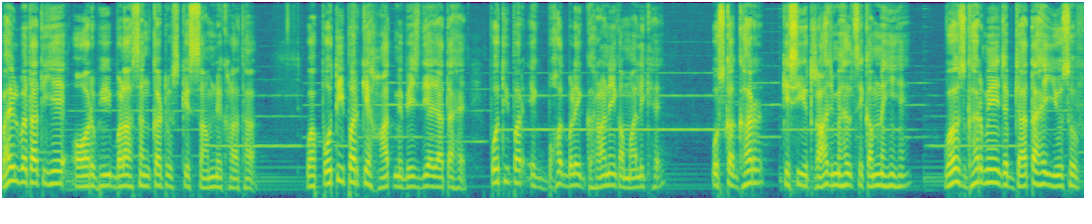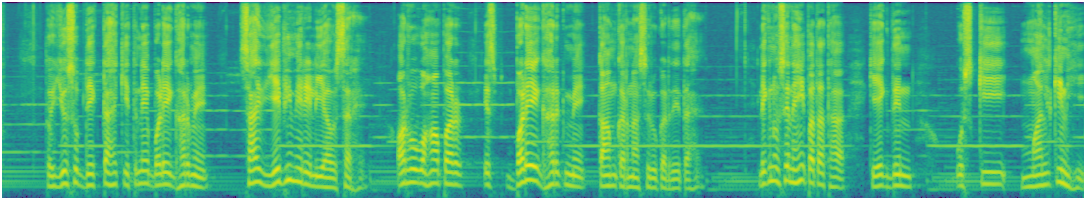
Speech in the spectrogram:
बाइबल बताती है, और भी बड़ा संकट उसके सामने खड़ा था। वह पोती पर के हाथ में बेच दिया जाता है। पोती पर एक बहुत बड़े घराने का मालिक है। उसका घर किसी राजमहल से कम नहीं है। वह उस घर में जब जाता है यूसुफ तो यूसुफ देखता है कि इतने बड़े घर में शायद ये भी मेरे लिए अवसर है। और वो वहाँ पर इस बड़े घर में काम करना शुरू कर देता है। लेकिन उसे नहीं पता था कि एक दिन उसकी मालकिन ही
